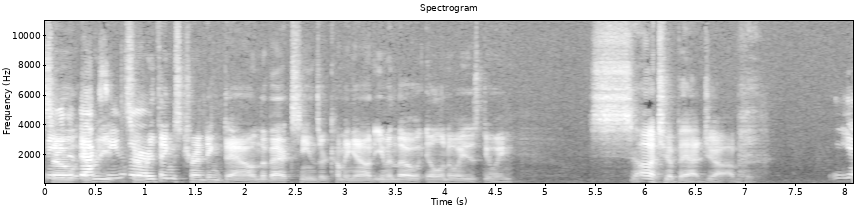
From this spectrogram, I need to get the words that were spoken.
Maybe so the every, vaccines so are. everything's trending down. The vaccines are coming out, even though Illinois is doing such a bad job. Yeah,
